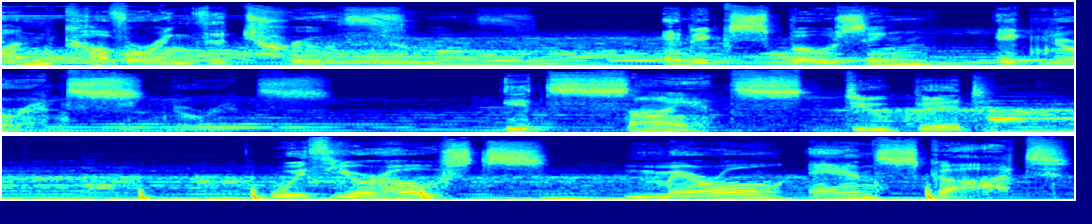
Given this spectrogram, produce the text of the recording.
uncovering the truth and exposing ignorance. It's science, stupid. With your hosts, Merrill and Scott.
